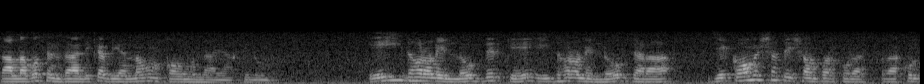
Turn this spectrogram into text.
তা আল্লাহ বলছেন জালিকা বিয়ান্নাহুম কওমুন লা ইয়াকিলুন। এই ধরনের লোকদেরকে, এই ধরনের লোক যারা যে কমের সাথে সম্পর্ক রাখুন,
